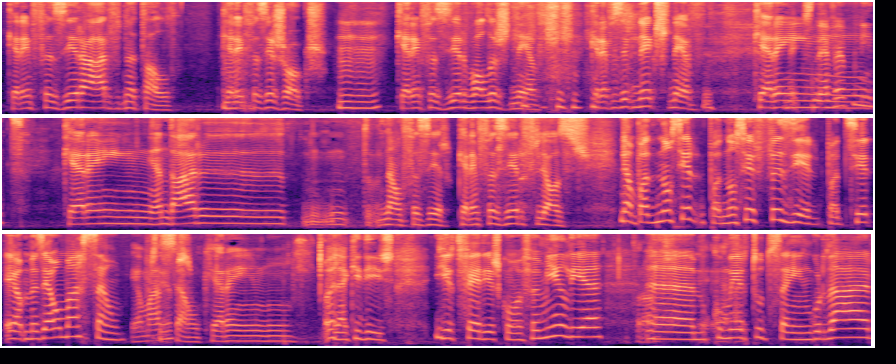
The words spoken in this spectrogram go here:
Querem fazer a árvore de Natal. Querem Hum. fazer jogos. Uhum. Querem fazer bolas de neve. querem fazer bonecos de neve. Querem. Bonecos de neve é bonito. Querem andar. eh, Não, fazer. Querem fazer filhoses. Não, pode não ser, pode não ser fazer, pode ser, é, mas é uma ação. É uma percebes? ação. Querem. Olha, aqui diz ir de férias com a família, Pronto. ahm, É. comer tudo sem engordar.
